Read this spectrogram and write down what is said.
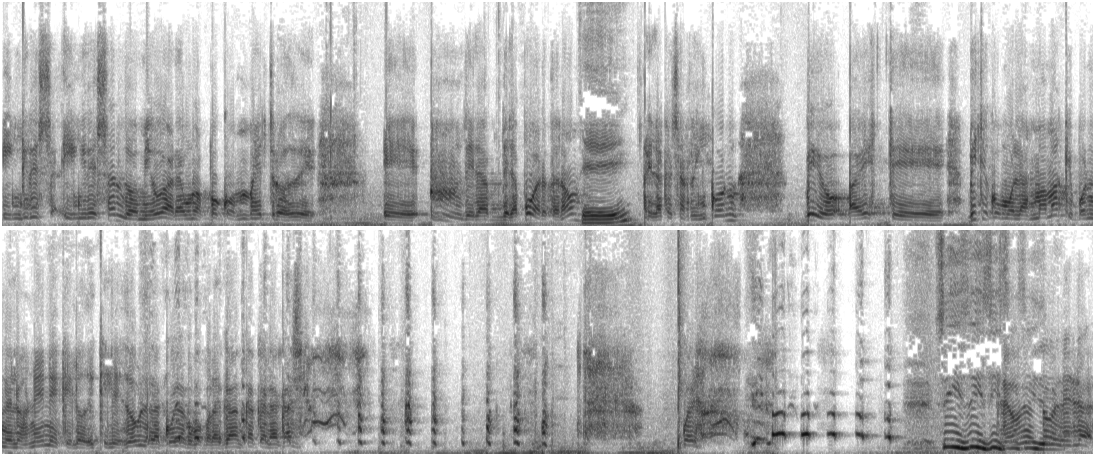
ingresa, ingresando a mi hogar a unos pocos metros de, eh, de, la, de la puerta, ¿no? Sí. En la calle Rincón veo a este, ¿viste como las mamás que ponen a los nenes que, lo, que les dobla la cola como para que hagan caca en la calle? Sí, sí, sí, sí, lo, sí. veo al ena-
